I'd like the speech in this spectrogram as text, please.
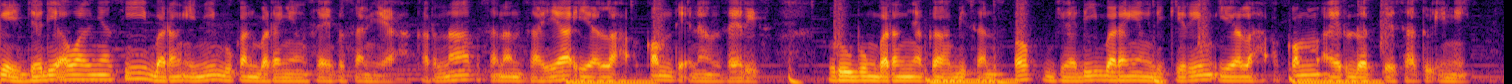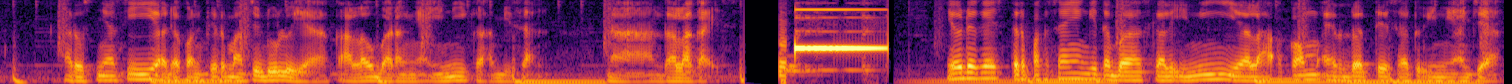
Oke, jadi awalnya sih barang ini bukan barang yang saya pesan ya, karena pesanan saya ialah Akom T6 series. Berhubung barangnya kehabisan stok, jadi barang yang dikirim ialah Akom Airdot T1 ini. Harusnya sih ada konfirmasi dulu ya, kalau barangnya ini kehabisan. Nah, entahlah guys. Ya udah guys, terpaksa yang kita bahas kali ini ialah Akom Airdot T1 ini aja.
